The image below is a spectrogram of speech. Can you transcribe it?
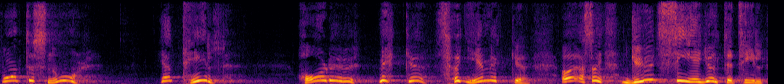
Var inte snål. Hjälp till. Har du mycket, så ge mycket. Alltså, Gud ser ju inte till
